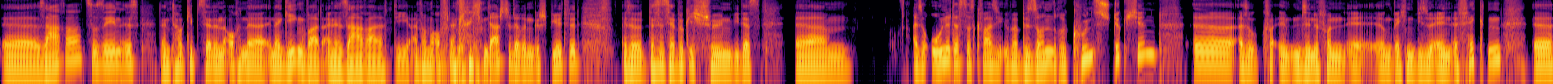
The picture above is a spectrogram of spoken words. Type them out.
äh, Sarah zu sehen ist, dann tau- gibt's ja dann auch in der, in der Gegenwart eine Sarah, die einfach mal auf einer gleichen Darstellerin gespielt wird. Also das ist ja wirklich schön, wie das ähm, also ohne dass das quasi über besondere Kunststückchen, äh, also im Sinne von äh, irgendwelchen visuellen Effekten, äh,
